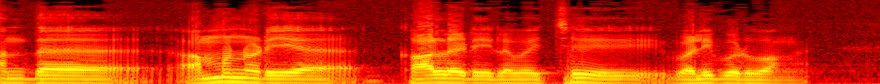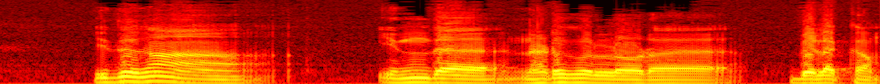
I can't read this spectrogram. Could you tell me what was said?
அந்த அம்மனுடைய காலடியில் வச்சு வழிபடுவாங்க. இதுதான் இந்த நடுகளோட விளக்கம்.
